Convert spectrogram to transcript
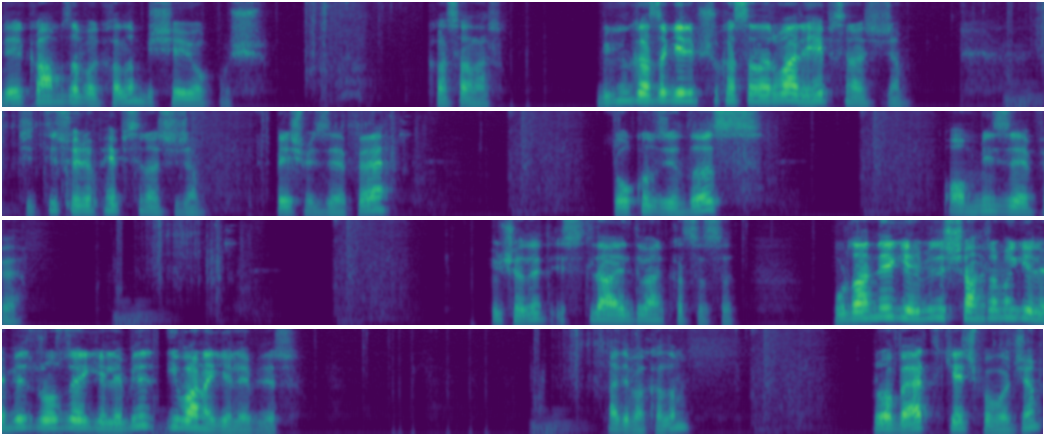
DK'mıza bakalım. Bir şey yokmuş. Kasalar. Bir gün gaza gelip şu kasaları var ya hepsini açacağım. Ciddi söylüyorum hepsini açacağım. 5000 ZP. 9 yıldız. 10.000 ZP. 3 adet istila eldiven kasası. Buradan ne gelebilir? Şahram'a gelebilir, Roza'ya gelebilir, Ivan'a gelebilir. Hadi bakalım. Robert, geç babacım.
